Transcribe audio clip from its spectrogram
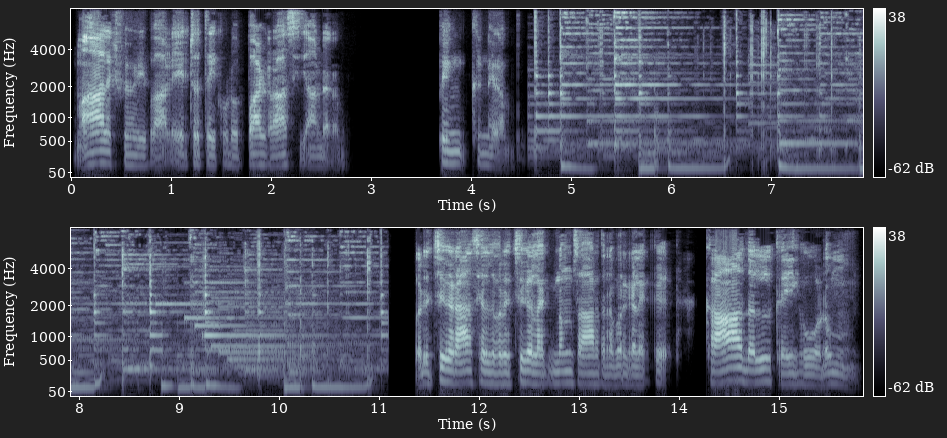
மகாலட்சுமி வழிபாடு ஏற்றத்தை கொடுப்பால் ராசி ஆண்டரம் பிங்க் நிறம். விருச்சிக ராசியில் விருச்சிக லக்னம் சார்ந்த நபர்களுக்கு காதல் கைகூடும்.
